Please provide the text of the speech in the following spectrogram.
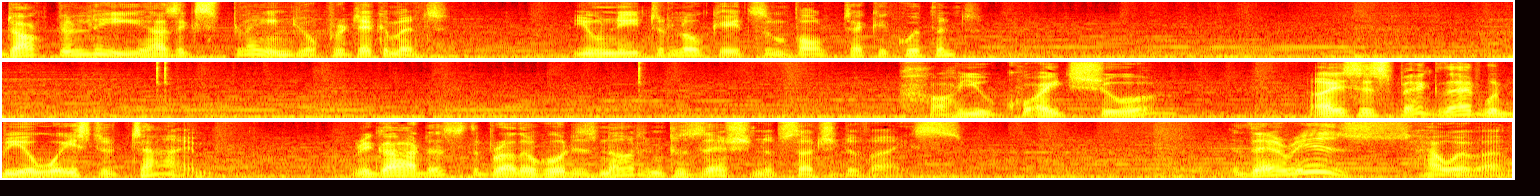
Dr. Li has explained your predicament. You need to locate some Vault-Tec equipment? Are you quite sure? I suspect that would be a waste of time. Regardless, the Brotherhood is not in possession of such a device. There is, however,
